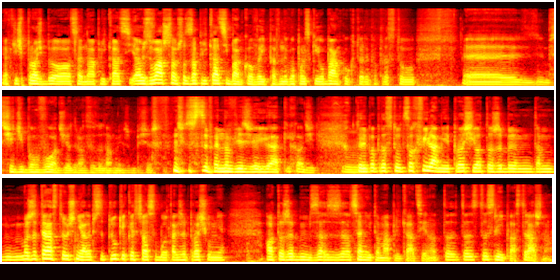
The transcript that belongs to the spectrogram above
jakieś prośby o ocenę aplikacji, a już zwłaszcza na z aplikacji bankowej pewnego polskiego banku, który po prostu z siedzibą w Łodzi od razu dodam, żeby się wszyscy będą wiedzieli o jaki chodzi, Mm. który po prostu co chwila mnie prosi o to, żebym tam, może teraz to już nie, ale przez długi okres czasu było tak, że prosił mnie o to, żebym za, za ocenił tą aplikację. No to, to, to jest lipa, straszna.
